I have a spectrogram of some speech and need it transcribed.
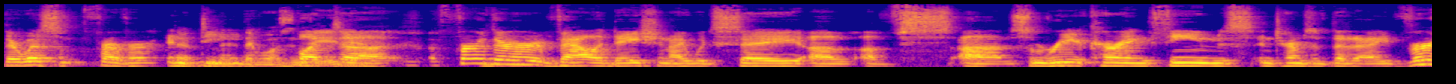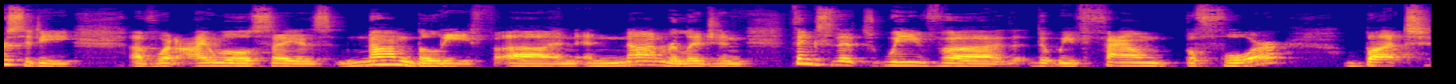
There was some fervor indeed, there was but indeed, uh, further validation, I would say, of of uh, some reoccurring themes in terms of the diversity of what I will say is non-belief uh, and, and non-religion, things that we've uh, that we've found before, but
